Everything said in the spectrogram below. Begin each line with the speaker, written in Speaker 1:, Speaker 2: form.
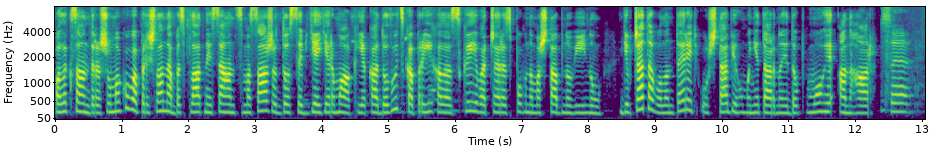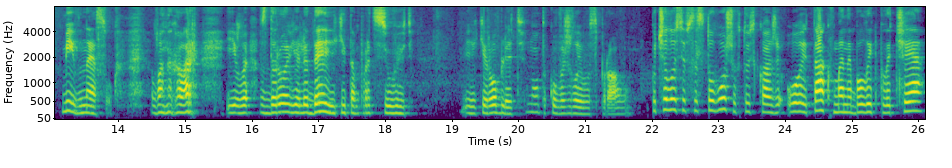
Speaker 1: Олександра Шумакова прийшла на безплатний сеанс масажу до Сев'є Єрмак, яка до Луцька приїхала з Києва через повномасштабну війну. Дівчата волонтерять у штабі гуманітарної допомоги Ангар.
Speaker 2: Це мій внесок в ангар і в здоров'я людей, які там працюють, які роблять ну, таку важливу справу. Почалося все з того, що хтось каже: ой, так, в мене болить плече,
